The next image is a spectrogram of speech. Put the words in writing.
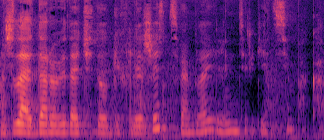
Желаю здоровья, удачи, долгих лет жизни. С вами была Елена Дергет. Всем пока.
